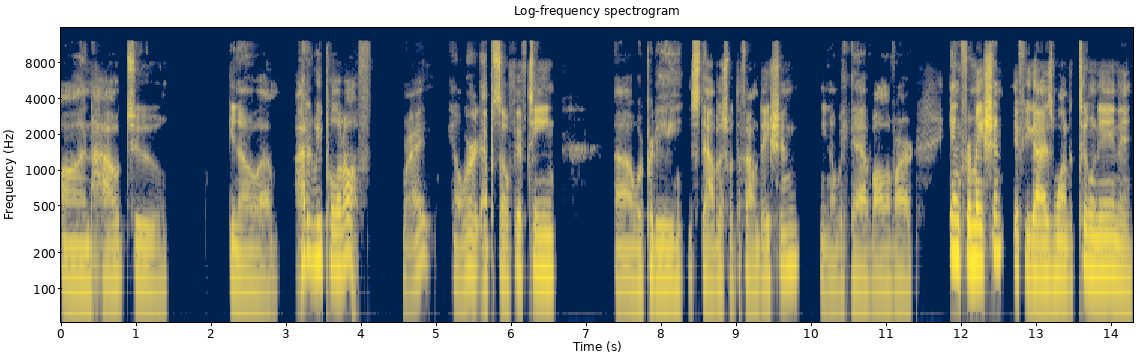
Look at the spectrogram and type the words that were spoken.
on how to you know um, how did we pull it off right? You know we're at episode 15 uh we're pretty established with the foundation. You know we have all of our information. If you guys want to tune in and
